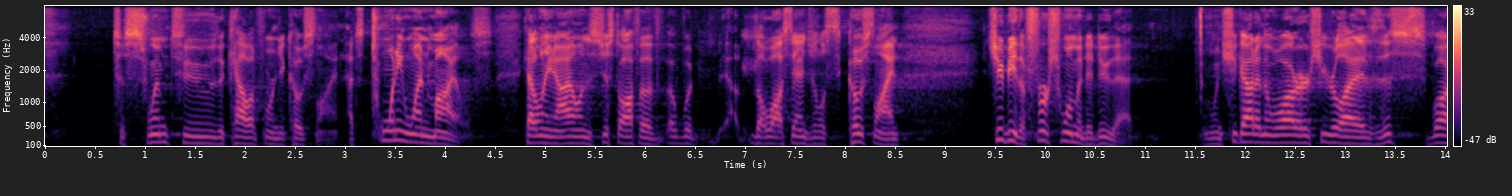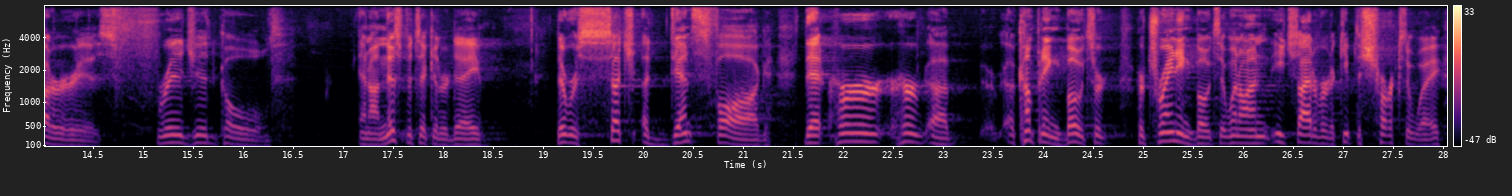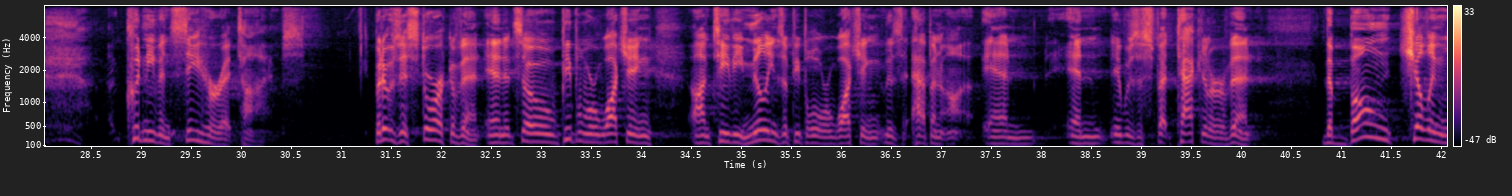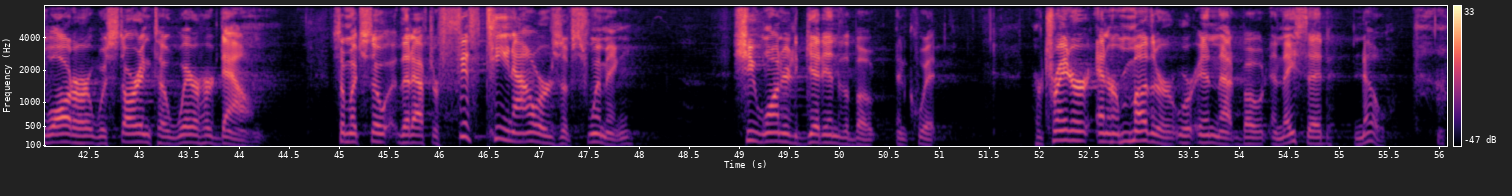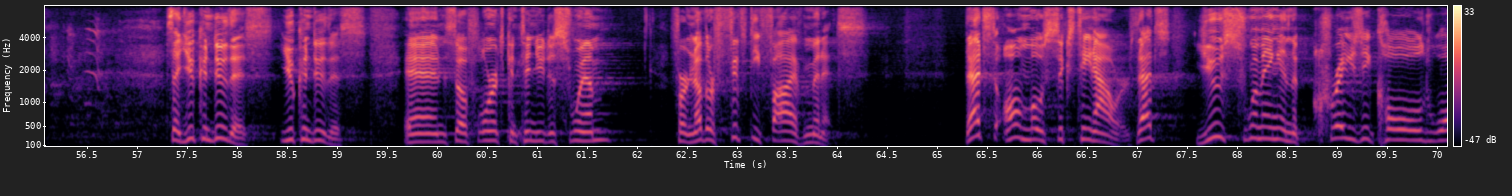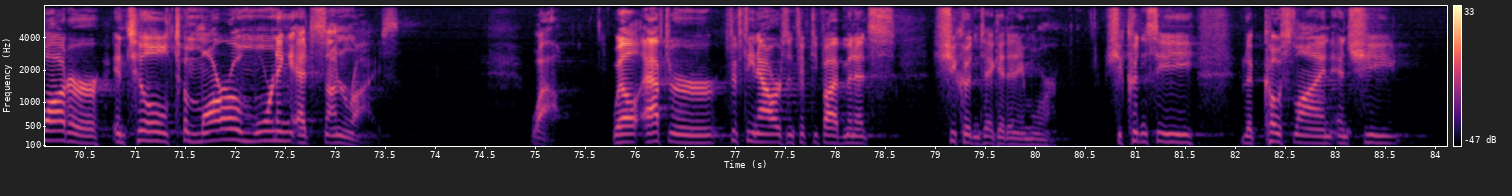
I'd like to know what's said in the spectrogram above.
to swim to the California coastline. That's 21 miles. Catalina Island is just off of, the Los Angeles coastline. She'd be the first woman to do that. When she got in the water, she realized this water is frigid cold. And on this particular day, there was such a dense fog that her, her uh, accompanying boats, her, her training boats that went on each side of her to keep the sharks away, couldn't even see her at times. But it was a historic event. And so people were watching on TV, millions of people were watching this happen, uh, and, and it was a spectacular event. The bone chilling water was starting to wear her down, so much so that after 15 hours of swimming, she wanted to get into the boat and quit. Her trainer and her mother were in that boat, and they said, No. said, You can do this. You can do this. And so Florence continued to swim for another 55 minutes. That's almost 16 hours. That's you swimming in the crazy cold water until tomorrow morning at sunrise. Wow. Well, after 15 hours and 55 minutes, she couldn't take it anymore. She couldn't see the coastline, and she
